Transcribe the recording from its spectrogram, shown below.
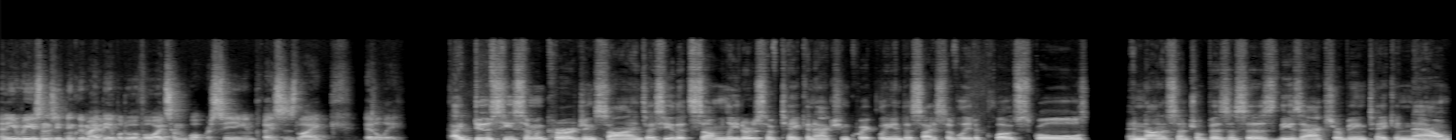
Any reasons you think we might be able to avoid some of what we're seeing in places like Italy? I do see some encouraging signs. I see that some leaders have taken action quickly and decisively to close schools and non essential businesses. These acts are being taken now.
